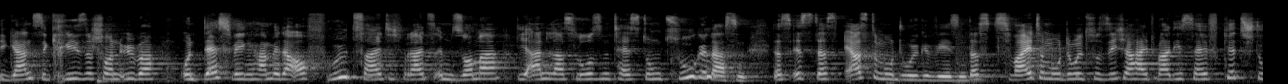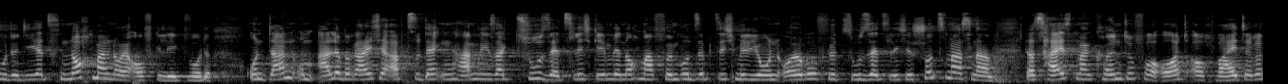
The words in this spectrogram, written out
die ganze Krise schon über. Und deswegen haben wir da auch frühzeitig bereits im Sommer die anlasslosen Testungen zugelassen. Das ist das erste Modul gewesen. Das zweite Modul zur Sicherheit war die Safe-Kids-Studie, die jetzt noch einmal neu aufgelegt wurde. Und dann, um alle Bereiche abzudecken, haben wir gesagt, zusätzlich geben wir noch einmal 75 Millionen € für zusätzliche Schutzmaßnahmen. Das heißt, man könnte vor Ort auch weitere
